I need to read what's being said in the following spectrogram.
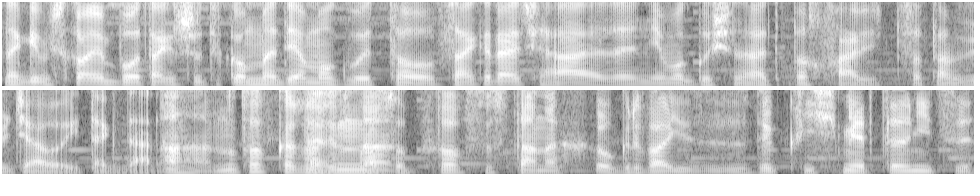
na Gamescomie było tak, że tylko media mogły to zagrać, ale nie mogły się nawet pochwalić, co tam widziały i tak dalej. Aha, no to w każdym razie na, to w Stanach ogrywali zwykli śmiertelnicy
